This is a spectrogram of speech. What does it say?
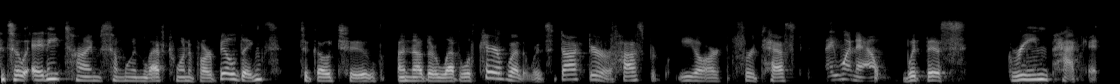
And so anytime someone left one of our buildings to go to another level of care, whether it was a doctor or hospital, ER for a test, they went out with this green packet,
